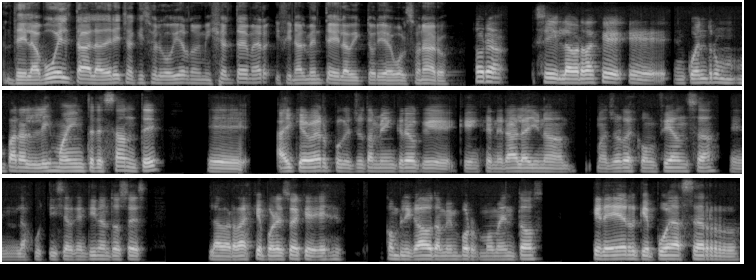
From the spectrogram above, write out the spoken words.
de la vuelta a la derecha que hizo el gobierno de Michel Temer y finalmente de la victoria de Bolsonaro. Ahora, sí, la verdad es que eh, encuentro un paralelismo ahí interesante. Eh, hay que ver, porque yo también creo que, que, en general hay una mayor desconfianza en la justicia argentina, entonces la verdad es que por eso es que es complicado también por momentos creer que pueda ser,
